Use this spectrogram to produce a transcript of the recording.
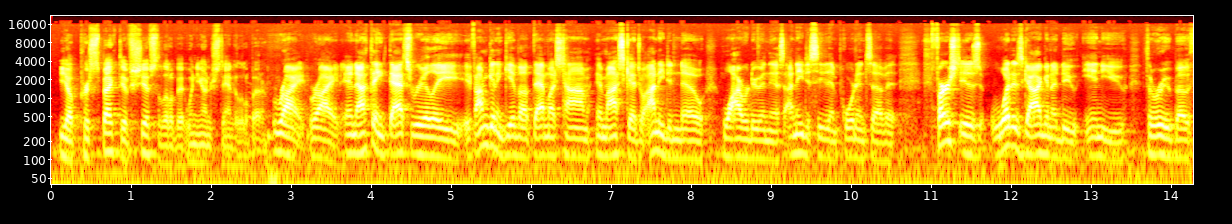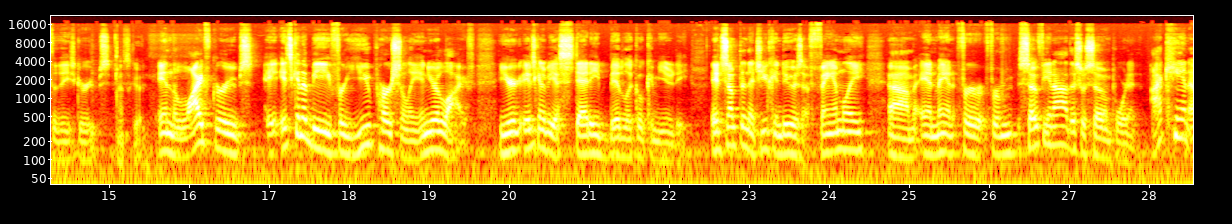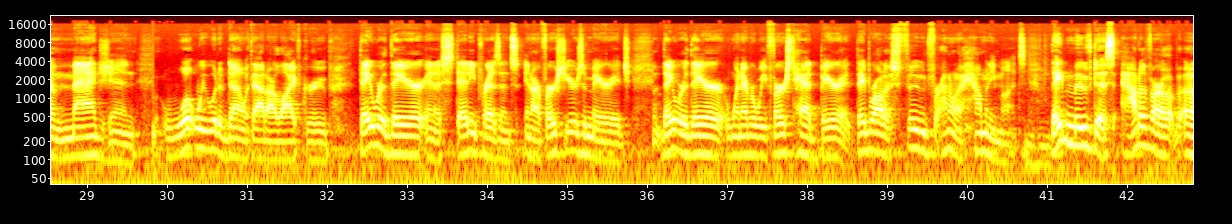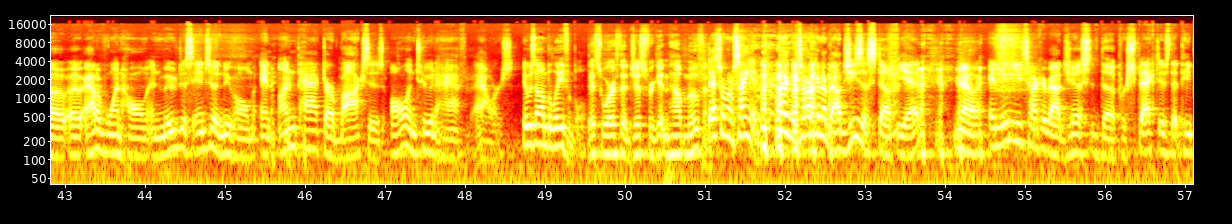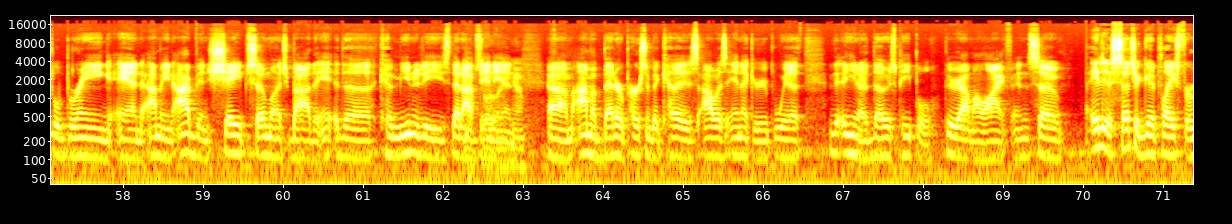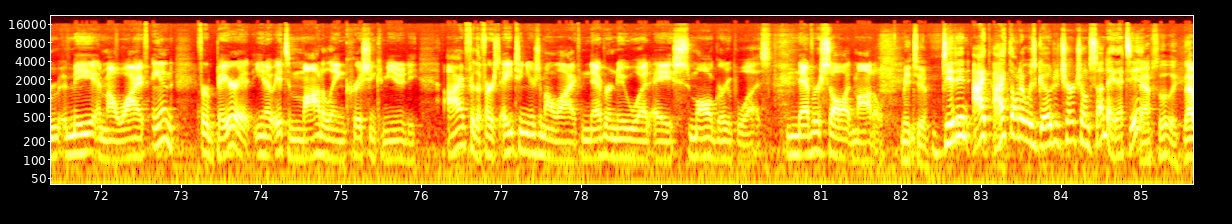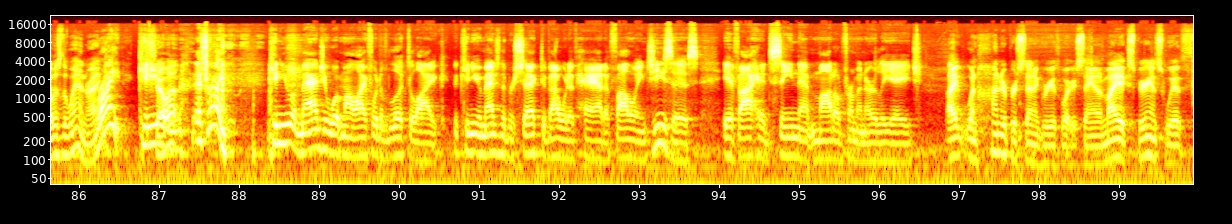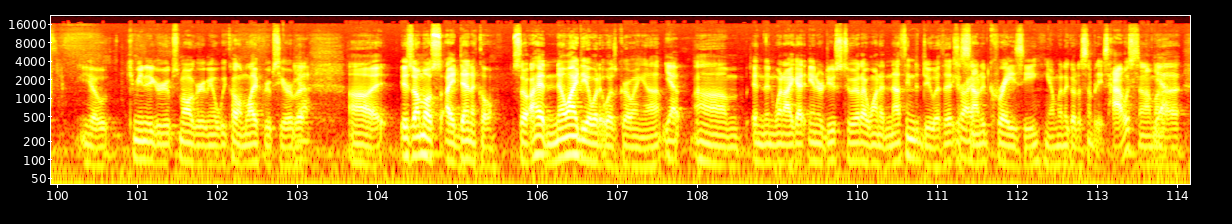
you know perspective shifts a little bit when you understand it a little better. Right right. And i think that's really if i'm going to give up that much time in my schedule i need to know why we're doing this. I need to see the importance of it. First is what is god going to do in you through both of these groups? That's good. In the life groups it's going to be for you personally in your life You're, it's going to be a steady biblical community it's something that you can do as a family. Um, and man, for, for Sophie and I, this was so important. I can't imagine what we would have done without our life group they were there in a steady presence in our first years of marriage. They were there whenever we first had Barrett. They brought us food for I don't know how many months. Mm-hmm. They moved us out of our uh, uh, out of one home and moved us into a new home and unpacked our boxes all in two and a half hours. It was unbelievable. It's worth it just for getting help moving. That's what I'm saying. We're not even talking about Jesus stuff yet. No, and then you talk about just the perspectives that people bring, and I mean, I've been shaped so much by the the communities that I've been in. Yeah. Um, I'm a better person because I was in a group with, you know, those people throughout my life, and so it is such a good place for me and my wife and for Barrett. You know, it's modeling Christian community. I, for the first 18 years of my life, never knew what a small group was. Never saw it modeled. Me too. Didn't I? I thought it was go to church on Sunday. That's it. Absolutely. That was the win, right? Right. Can Show you? Up. That's right. Can you imagine what my life would have looked like? Can you imagine the perspective I would have had of following Jesus if I had seen that modeled from an early age? I 100% agree with what you're saying. And my experience with you know community groups, small group, you know we call them life groups here, but. Yeah uh, is almost identical. So I had no idea what it was growing up. Yep. Um, and then when I got introduced to it, I wanted nothing to do with it. It right. sounded crazy. You know, I'm going to go to somebody's house and I'm going to,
